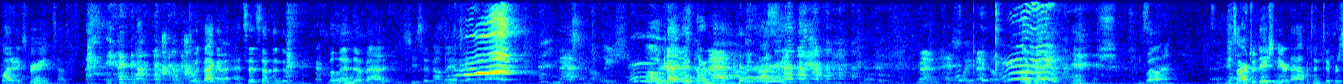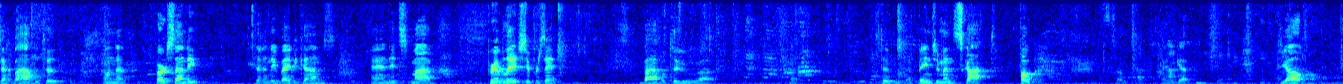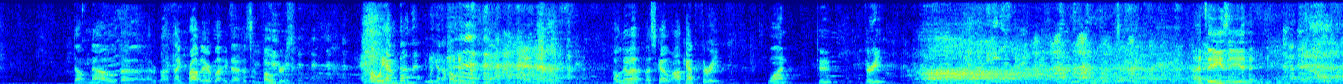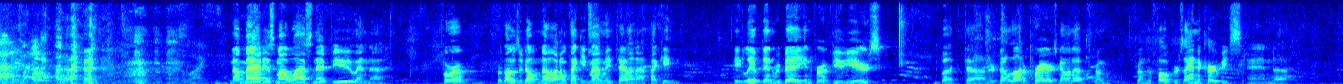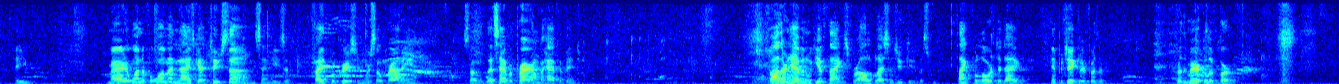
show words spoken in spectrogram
quite an experience. I went back and I I said something to Melinda about it, and she said, no, they haven't got any Matt and Alicia. Oh, okay, if they're Matt. mad. Matt and Ashley, Matt Alicia. Okay. Well, it's our tradition here at Alvaton to present a Bible to, on the first Sunday that a new baby comes. And it's my privilege to present Bible to, uh, to Benjamin Scott Foker. So, there you go. Y'all don't know, the, I think probably everybody knows the Folkers. Oh, we haven't done that? We gotta hold him up. Hold him up, let's go. I'll count to three. One, two, three. That's easy, isn't it? Now, Matt is my wife's nephew, and uh, for for those who don't know, I don't think he'd mind me telling. I think he he lived in rebellion for a few years, but uh, there's been a lot of prayers going up from from the Folkers and the Kirbys, and uh, he married a wonderful woman, and now he's got two sons, and he's a faithful Christian. We're so proud of him. So let's have a prayer on behalf of Benjamin. Father in heaven, we give thanks for all the blessings you give us. We're thankful, Lord, today, in particular for the for the miracle of birth.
